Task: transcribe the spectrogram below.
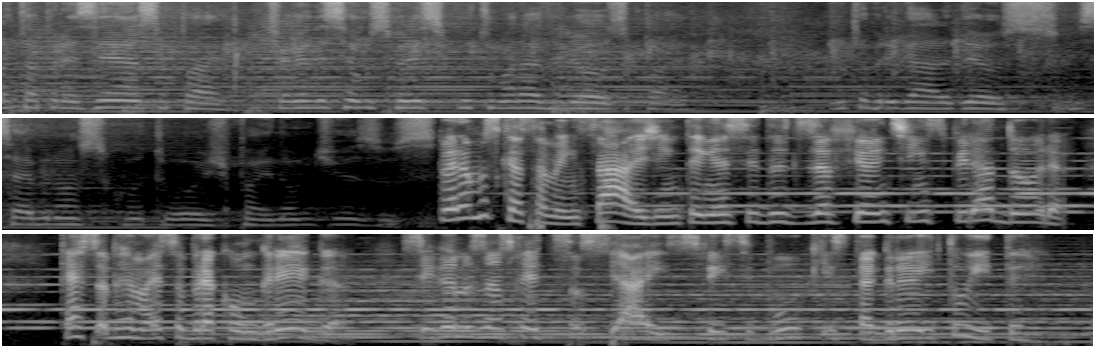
Pela tua presença, Pai. Te agradecemos por esse culto maravilhoso, Pai. Muito obrigado, Deus. Recebe o nosso culto hoje, Pai, em nome de Jesus. Esperamos que essa mensagem tenha sido desafiante e inspiradora. Quer saber mais sobre a Congrega? Siga-nos nas redes sociais, Facebook, Instagram e Twitter.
